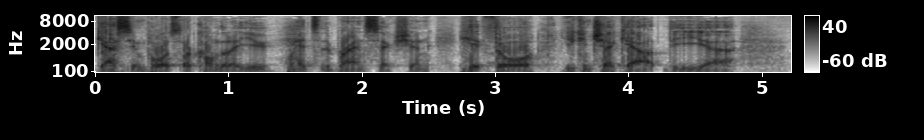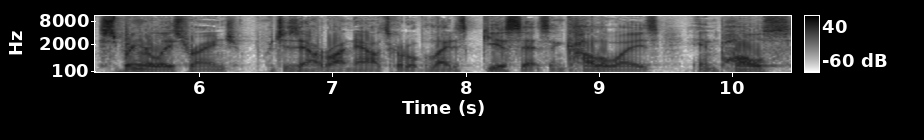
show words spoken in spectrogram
gasimports.com.au, head to the brand section, hit Thor. You can check out the uh, spring release range, which is out right now. It's got all the latest gear sets and colorways in Pulse,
